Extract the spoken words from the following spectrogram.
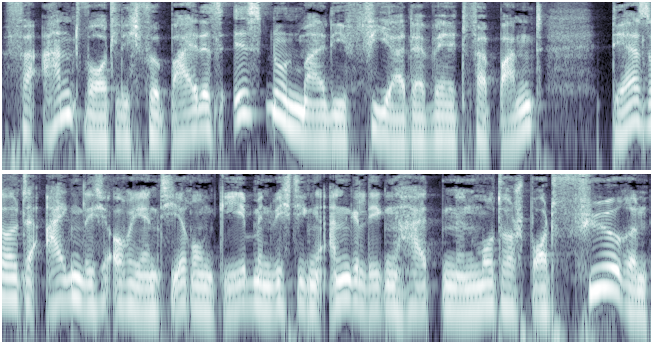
verantwortlich für beides ist nun mal die FIA, der Weltverband, der sollte eigentlich Orientierung geben in wichtigen Angelegenheiten in Motorsport führen.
